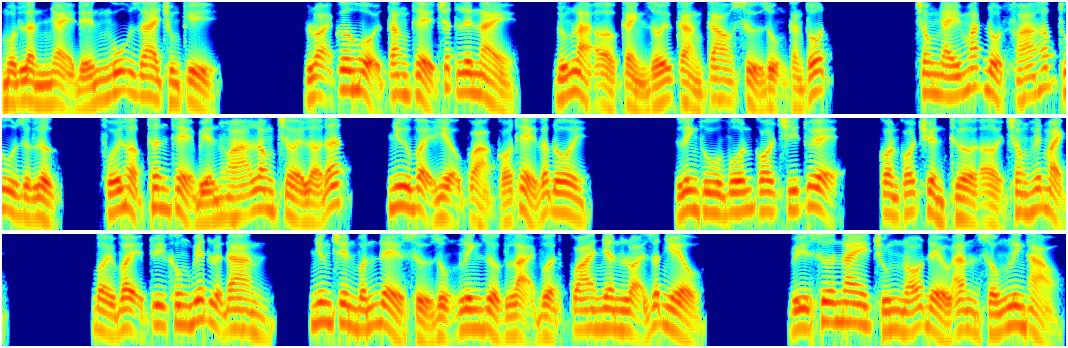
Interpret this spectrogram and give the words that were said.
một lần nhảy đến ngũ giai trung kỳ. Loại cơ hội tăng thể chất lên này, đúng là ở cảnh giới càng cao sử dụng càng tốt. Trong nháy mắt đột phá hấp thu dược lực, phối hợp thân thể biến hóa long trời lở đất, như vậy hiệu quả có thể gấp đôi. Linh thú vốn có trí tuệ, còn có truyền thừa ở trong huyết mạch. Bởi vậy tuy không biết luyện đan, nhưng trên vấn đề sử dụng linh dược lại vượt qua nhân loại rất nhiều. Vì xưa nay chúng nó đều ăn sống linh thảo.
